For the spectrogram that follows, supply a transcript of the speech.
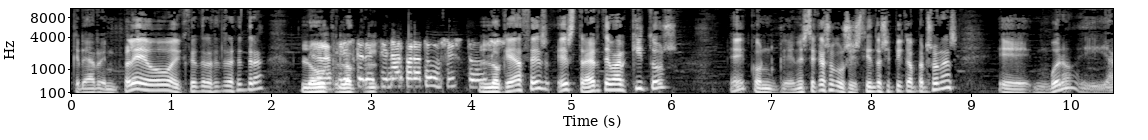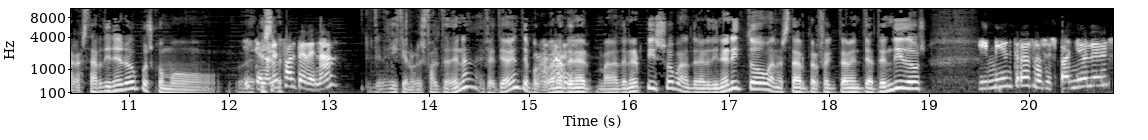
crear empleo, etcétera, etcétera, etcétera, lo, lo, destinar para todos estos. lo que haces es traerte barquitos, eh, con, en este caso con 600 y pico personas, eh, bueno, y a gastar dinero, pues como... y que no es- les falte de nada. y que- y que no les falte de nada, efectivamente, porque Ah, van a tener van a tener piso, van a tener dinerito, van a estar perfectamente atendidos. Y mientras los españoles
